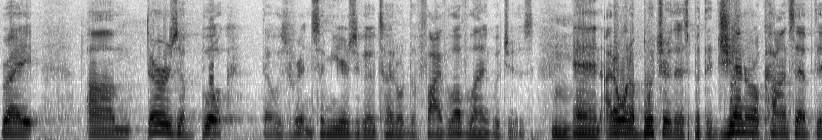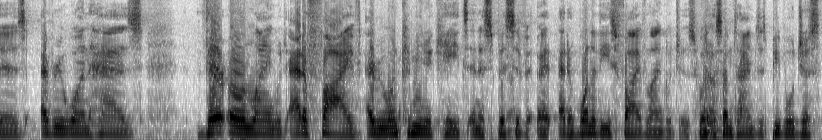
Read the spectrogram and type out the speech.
right? Um, there is a book that was written some years ago titled "The Five Love Languages," and I don't want to butcher this, but the general concept is everyone has their own language out of five everyone communicates in a specific at, at one of these five languages whether Yeah. sometimes it's people just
